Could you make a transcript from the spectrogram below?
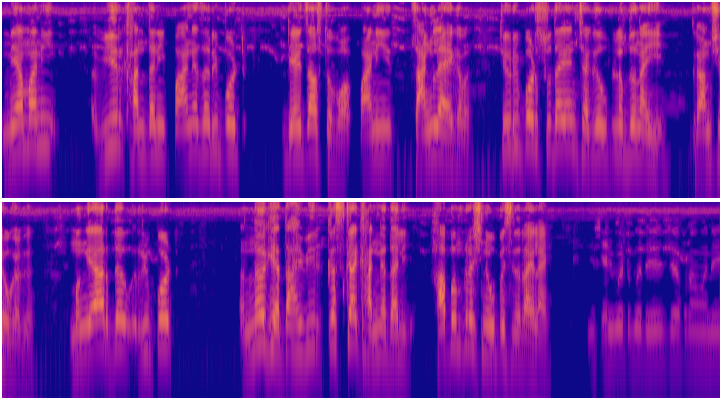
नियमाने विहीर खांदताना पाण्याचा रिपोर्ट द्यायचा असतो पाणी चांगलं आहे का. तो रिपोर्टसुद्धा यांच्याकडे उपलब्ध नाही आहे ग्रामसेवकाकडे. मग या अर्थ रिपोर्ट न घेता ही विहीर कसं काय खाण्यात आली? हा पण प्रश्न उपस्थित राहिला आहे. एस्टिमेटमध्ये ज्याप्रमाणे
